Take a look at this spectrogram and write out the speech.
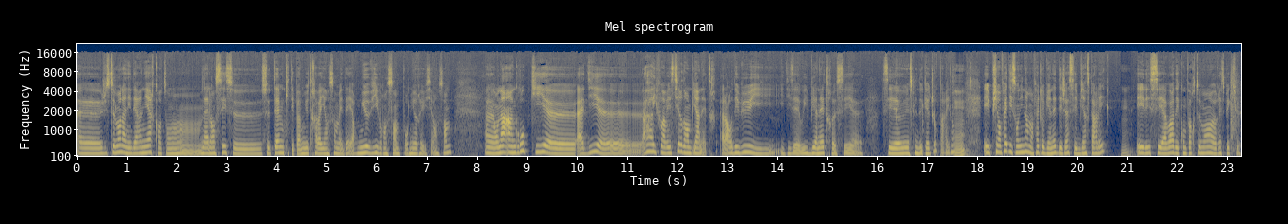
Euh, justement, l'année dernière, quand on a lancé ce, ce thème qui n'était pas mieux travailler ensemble, mais d'ailleurs mieux vivre ensemble pour mieux réussir ensemble, on a un groupe qui a dit Ah, il faut investir dans le bien-être. Alors au début, il, il disait Oui, bien-être, c'est c'est euh, la semaine de 4 jours, par exemple. Mmh. Et puis, en fait, ils se sont dit, non, mais en fait, le bien-être, déjà, c'est bien se parler. Mmh. Et c'est avoir des comportements euh, respectueux.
